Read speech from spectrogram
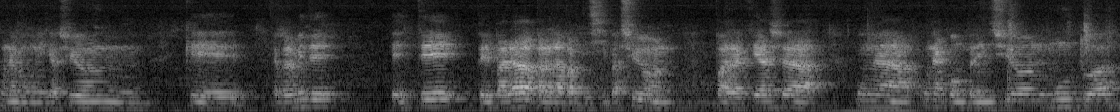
una comunicación que realmente esté preparada para la participación, para que haya una, una comprensión mutua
